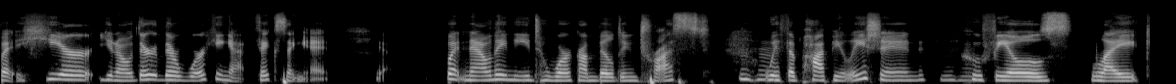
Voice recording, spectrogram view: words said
but here, you know, they're they're working at fixing it. Yeah. But now they need to work on building trust Mhm. with a population Mhm. who feels like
